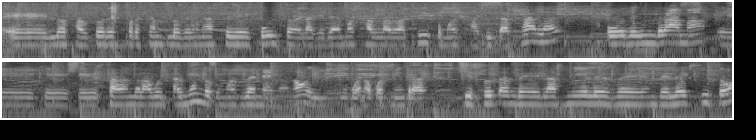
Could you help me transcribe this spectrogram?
eh, los autores, por ejemplo, de una serie de culto de la que ya hemos hablado aquí, como es Paquita Salas, o de un drama eh, que, que está dando la vuelta al mundo, como es Veneno, ¿no? Y, bueno, pues mientras disfrutan de las mieles de- del éxito,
